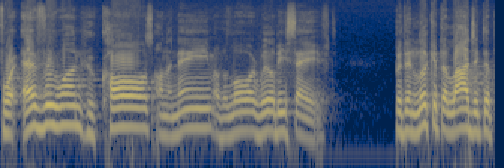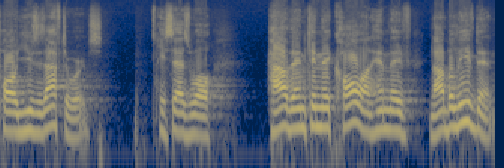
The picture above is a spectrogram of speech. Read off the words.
for everyone who calls on the name of the Lord will be saved. But then look at the logic that Paul uses afterwards. He says, Well, how then can they call on him they've not believed in?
